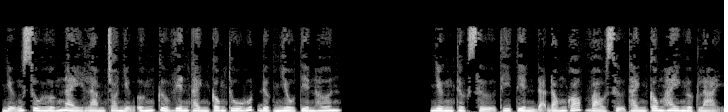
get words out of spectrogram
Những xu hướng này làm cho những ứng cử viên thành công thu hút được nhiều tiền hơn. Nhưng thực sự thì tiền đã đóng góp vào sự thành công hay ngược lại?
